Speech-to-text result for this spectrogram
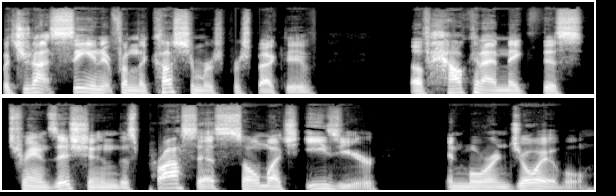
but you're not seeing it from the customer's perspective of how can I make this transition, this process so much easier and more enjoyable.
